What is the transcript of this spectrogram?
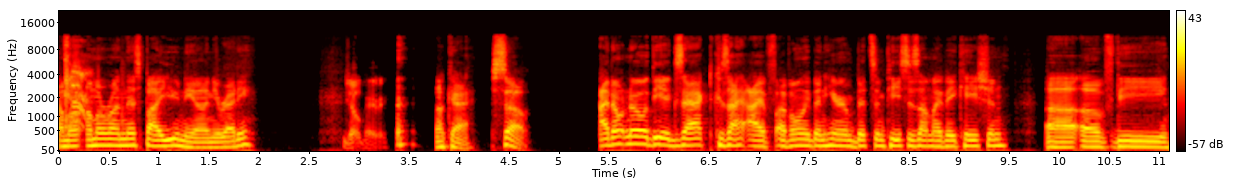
I'm gonna, I'm gonna run this by you, Neon. You ready? Yo, baby. Okay. So, I don't know the exact because I've I've only been hearing bits and pieces on my vacation uh, of the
